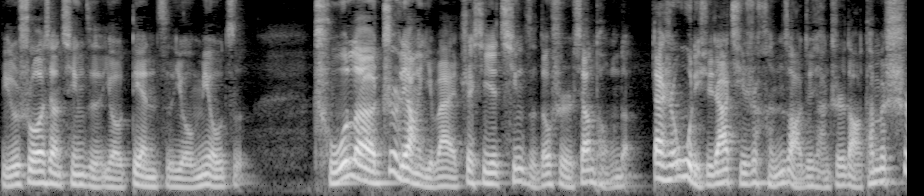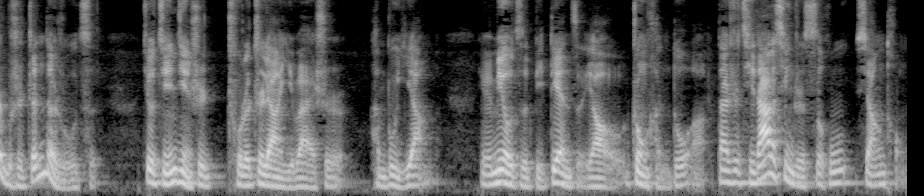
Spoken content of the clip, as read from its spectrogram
比如说像氢子有电子有缪子。除了质量以外，这些氢子都是相同的。但是物理学家其实很早就想知道它们是不是真的如此，就仅仅是除了质量以外是很不一样的。因为缪子比电子要重很多啊，但是其他的性质似乎相同。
